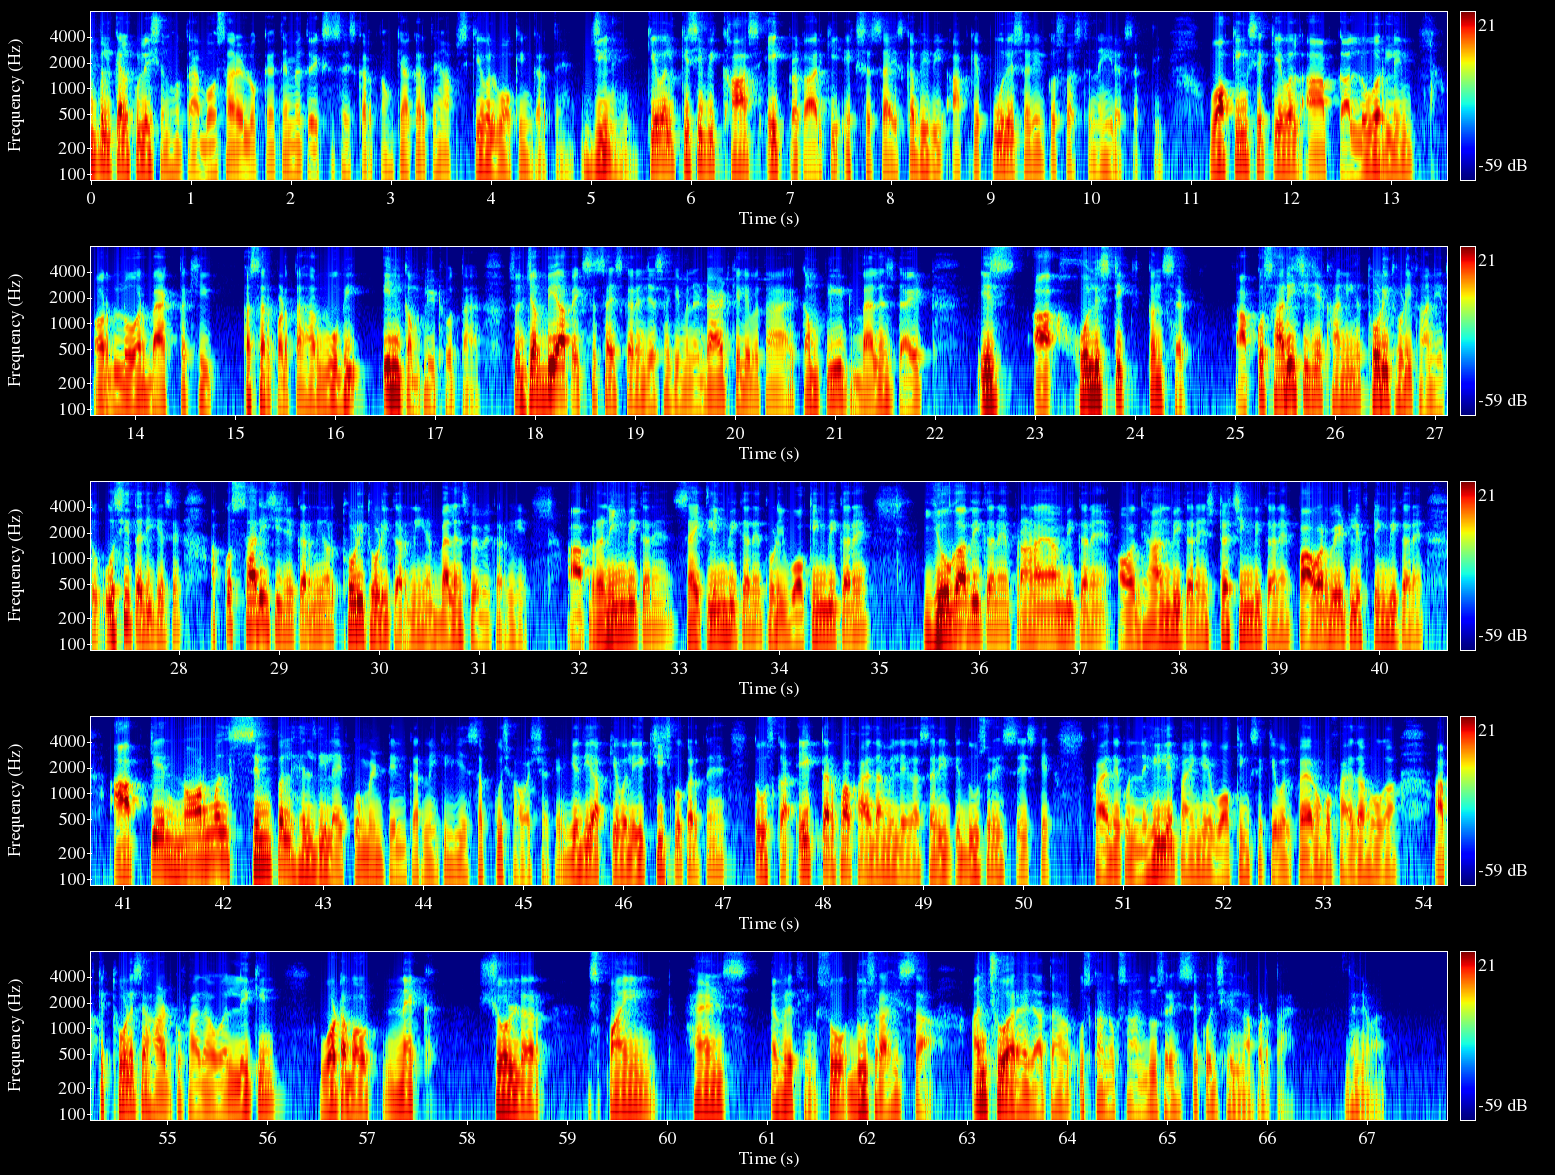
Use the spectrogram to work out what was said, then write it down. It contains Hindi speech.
सिंपल कैलकुलेशन होता है बहुत सारे लोग कहते हैं मैं तो एक्सरसाइज करता हूँ। क्या करते हैं आप? केवल वॉकिंग करते हैं। जी नहीं। केवल किसी भी खास एक प्रकार की एक्सरसाइज कभी भी आपके पूरे शरीर को स्वस्थ नहीं रख सकती। वॉकिंग से केवल आपका लोअर लिम और लोअर बैक तक ही असर पड़ता है और वो भी इनकम्प्लीट होता है। सो so, जब भी आप एक्सरसाइज करें जैसा कि मैंने डाइट के लिए बताया है complete balance diet is a holistic concept आपको सारी चीज़ें खानी है थोड़ी थोड़ी खानी है तो उसी तरीके से आपको सारी चीज़ें करनी है और थोड़ी थोड़ी करनी है बैलेंस वे में करनी है। आप रनिंग भी करें साइकिलिंग भी करें, थोड़ी वॉकिंग भी करें योगा भी करें, प्राणायाम भी करें और ध्यान भी करें स्ट्रेचिंग भी करें पावर वेट लिफ्टिंग भी करें। आपके नॉर्मल सिंपल हेल्दी लाइफ को मेंटेन करने के लिए सब कुछ आवश्यक है। यदि आप केवल एक चीज़ को करते हैं तो उसका एक तरफा फ़ायदा मिलेगा, शरीर के दूसरे हिस्से इसके फ़ायदे को नहीं ले पाएँगे वॉकिंग से केवल पैरों को फ़ायदा होगा, आपके थोड़े से हार्ट को फ़ायदा होगा, लेकिन what about neck shoulder spine hands everything so दूसरा हिस्सा अनछुआ रह जाता है और उसका नुकसान दूसरे हिस्से को झेलना पड़ता है। धन्यवाद।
